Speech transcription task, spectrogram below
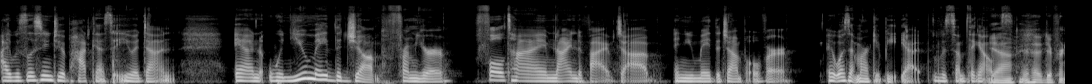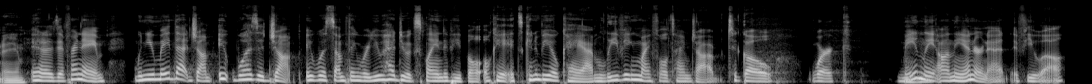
I was listening to a podcast that you had done. And when you made the jump from your full time nine to five job and you made the jump over, it wasn't Market Beat yet. It was something else. Yeah, it had a different name. It had a different name. When you made that jump, it was a jump. It was something where you had to explain to people, okay, it's going to be okay. I'm leaving my full time job to go work mainly mm-hmm. on the internet, if you will.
